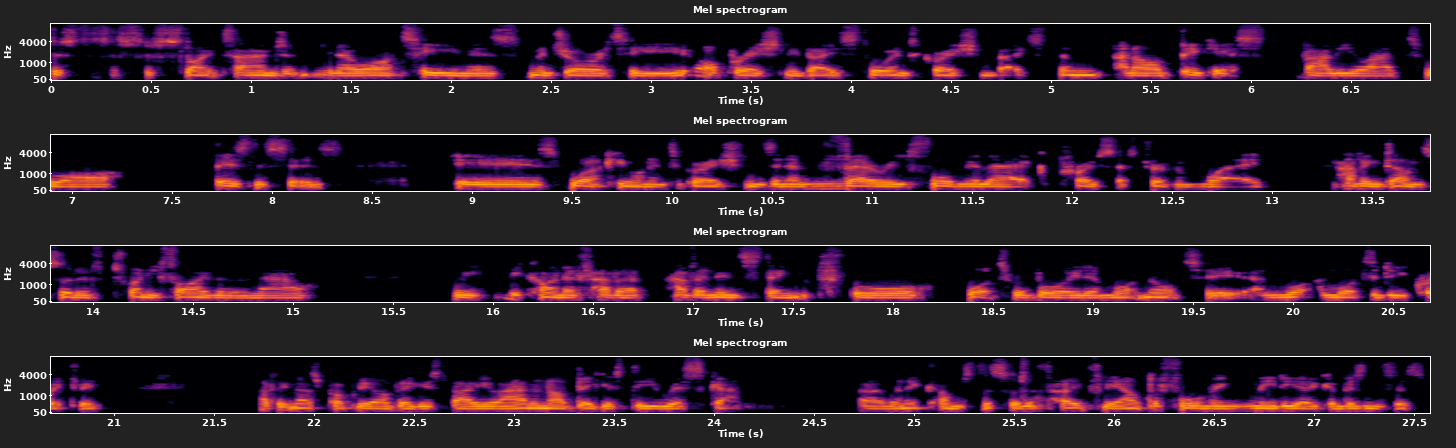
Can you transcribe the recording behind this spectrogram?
just a slight tangent. You know, our team is majority operationally based or integration based and, and our biggest value add to our businesses is working on integrations in a very formulaic, process driven way. Having done sort of 25 of them now, we, we kind of have a have an instinct for what to avoid and what not to and what and what to do quickly. I think that's probably our biggest value add and our biggest de-risker uh, when it comes to sort of hopefully outperforming mediocre businesses.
